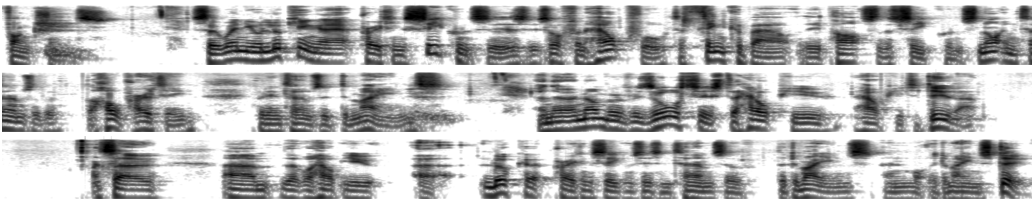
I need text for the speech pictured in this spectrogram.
functions. So when you're looking at protein sequences, it's often helpful to think about the parts of the sequence, not in terms of the, the whole protein, but in terms of domains. And there are a number of resources to help you, help you to do that. And so um, that will help you uh, look at protein sequences in terms of the domains and what the domains do.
